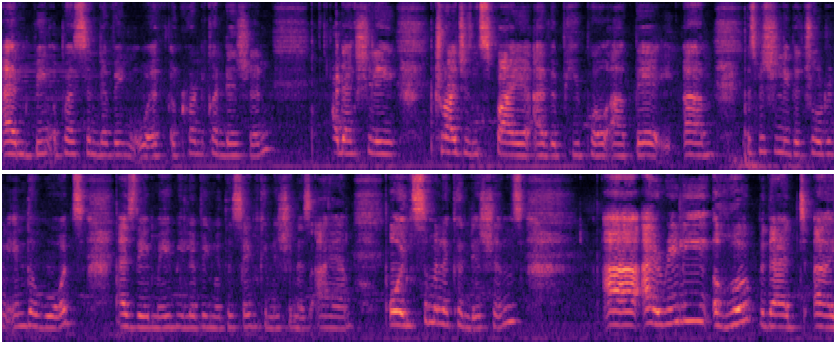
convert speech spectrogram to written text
and being a person living with a chronic condition and actually try to inspire other people out there um, especially the children in the wards as they may be living with the same condition as i am or in similar conditions uh, I really hope that uh,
